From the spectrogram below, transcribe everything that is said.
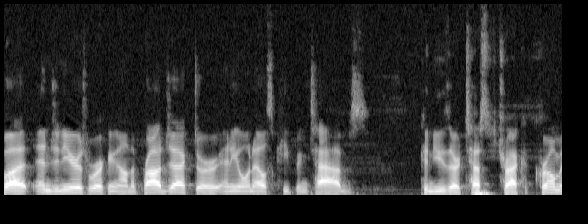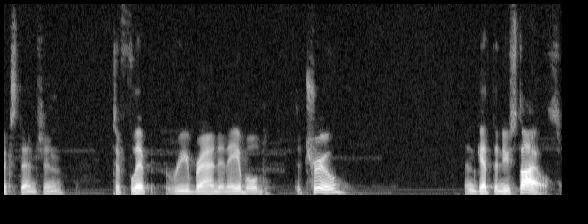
But engineers working on the project or anyone else keeping tabs can use our test track Chrome extension to flip rebrand enabled to true and get the new styles.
